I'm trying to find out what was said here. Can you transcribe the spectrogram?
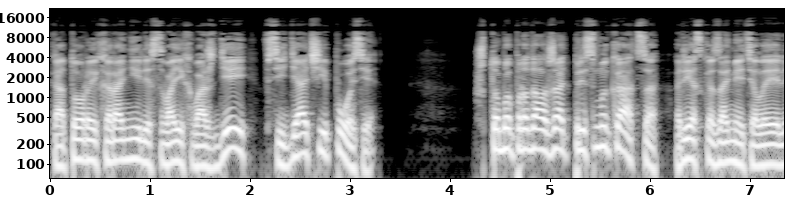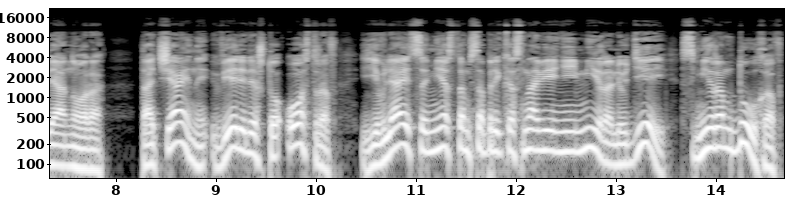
которые хоронили своих вождей в сидячей позе. «Чтобы продолжать присмыкаться», — резко заметила Элеонора. Тачайны верили, что остров является местом соприкосновения мира людей с миром духов,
